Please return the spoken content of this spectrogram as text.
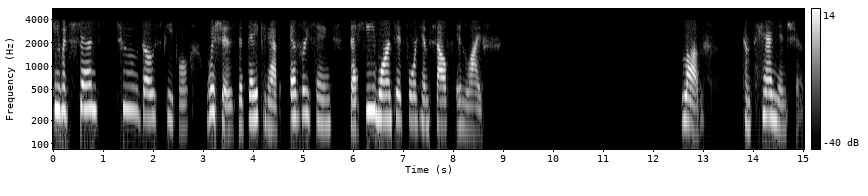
He would send to those people wishes that they could have everything that he wanted for himself in life love, companionship,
